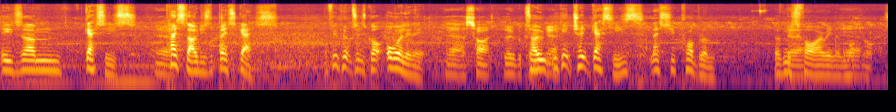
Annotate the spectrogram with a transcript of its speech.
is um, gases. Yeah. Is the best gas. A few people say it's got oil in it. Yeah, that's right. Lubricant. So yeah. you get cheap gases, and that's your problem of Yeah. misfiring and Yeah. whatnot.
